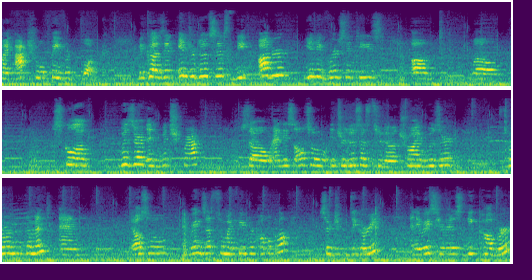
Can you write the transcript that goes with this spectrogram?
my actual favorite book because it introduces the other universities of, well, School of Wizard and Witchcraft. So, and this also introduces us to the Tri-Wizard tournament, and it also brings us to my favorite Hufflepuff, Cedric Diggory. Anyways, here is the cover,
